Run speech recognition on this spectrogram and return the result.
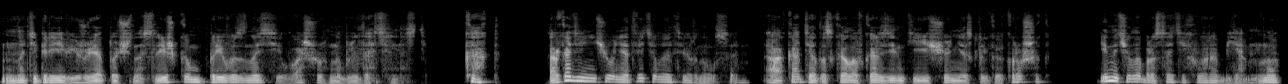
Но теперь я вижу, я точно слишком превозносил вашу наблюдательность. Как? Аркадий ничего не ответил и отвернулся, а Катя отыскала в корзинке еще несколько крошек и начала бросать их воробьям, но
